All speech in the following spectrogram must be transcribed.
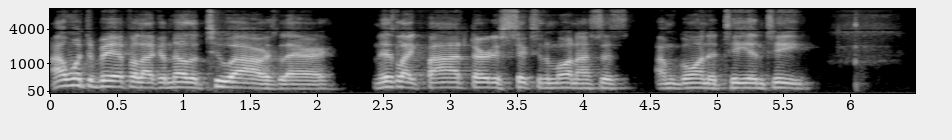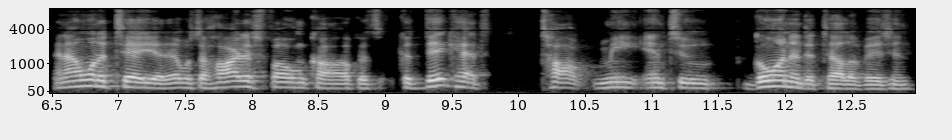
I went to bed for like another two hours, Larry. And it's like 5:36 in the morning. I says, I'm going to TNT. And I want to tell you, that was the hardest phone call because because Dick had talked me into going into television,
